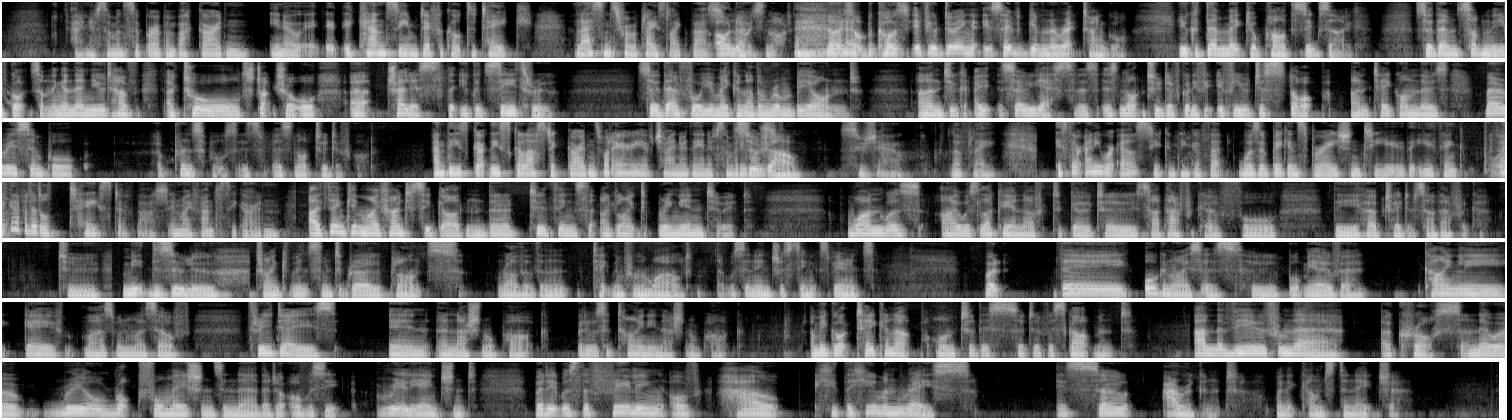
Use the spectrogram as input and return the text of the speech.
I don't know, someone's suburban back garden, you know, it, it can seem difficult to take lessons from a place like that. Oh, no, it's not. No, it's not. Because if you're doing, say, you've given a rectangle, you could then make your path zigzag. So then suddenly you've got something, and then you'd have a tall structure or a trellis that you could see through. So therefore, you make another room beyond. And you, so yes, this is not too difficult if you, if you just stop and take on those very simple Uh, principles. It's it's not too difficult. And these these scholastic gardens, what area of China are they in? If somebody Suzhou, Suzhou, lovely. Is there anywhere else you can think of that was a big inspiration to you that you think, if well, I could have a little taste of that in my fantasy garden? I think in my fantasy garden, there are two things that I'd like to bring into it. One was I was lucky enough to go to South Africa for the herb trade of South Africa to meet the Zulu, try and convince them to grow plants rather than take them from the wild. That was an interesting experience. But the organisers who brought me over kindly gave my husband and myself three days in a national park, but it was a tiny national park. And we got taken up onto this sort of escarpment. And the view from there across, and there were real rock formations in there that are obviously really ancient. But it was the feeling of how the human race is so arrogant when it comes to nature,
